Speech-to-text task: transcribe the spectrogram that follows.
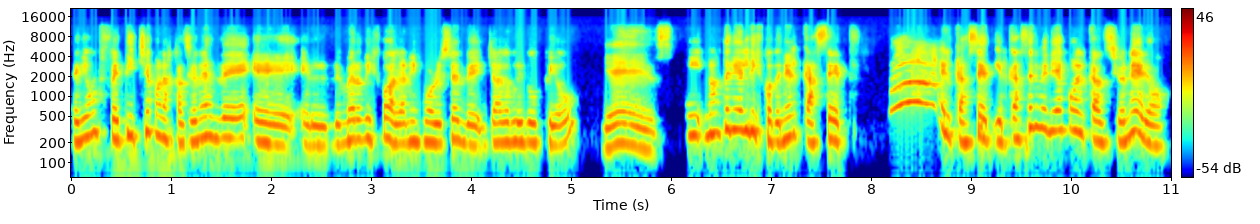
tenía un fetiche con las canciones de eh, el primer disco de Alanis Morissette de Jagged Little Pill Yes. y no tenía el disco, tenía el cassette. ¡Ah! El cassette. Y el cassette venía con el cancionero.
